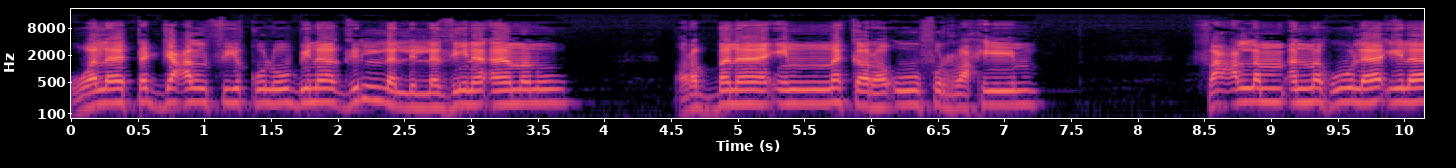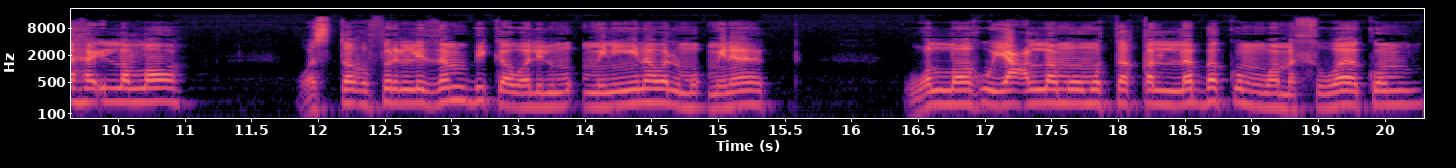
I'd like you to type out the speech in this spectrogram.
ولا تجعل في قلوبنا غلا للذين آمنوا. ربنا إنك رؤوف رحيم. فاعلم أنه لا إله إلا الله واستغفر لذنبك وللمؤمنين والمؤمنات. والله يعلم متقلبكم ومثواكم.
